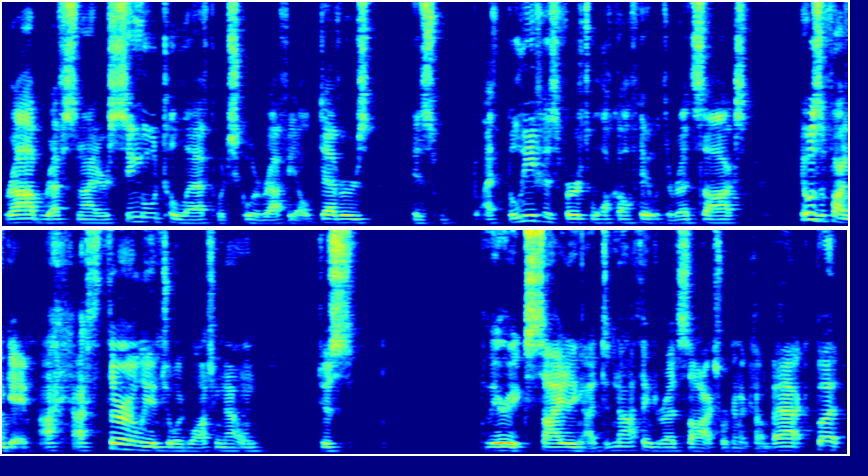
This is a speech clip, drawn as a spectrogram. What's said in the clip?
Rob Refsnyder singled to left, which scored Rafael Devers. His, I believe, his first walk-off hit with the Red Sox it was a fun game. I, I thoroughly enjoyed watching that one. Just very exciting. I did not think the Red Sox were going to come back, but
